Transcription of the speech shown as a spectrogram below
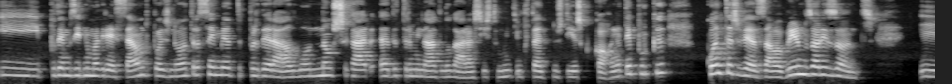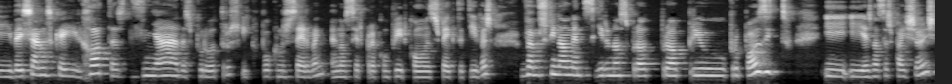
E podemos ir numa direção, depois noutra, sem medo de perder algo ou não chegar a determinado lugar. Acho isto muito importante nos dias que correm, até porque quantas vezes ao abrirmos horizontes e deixarmos cair rotas desenhadas por outros e que pouco nos servem, a não ser para cumprir com as expectativas, vamos finalmente seguir o nosso próprio propósito e, e as nossas paixões.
